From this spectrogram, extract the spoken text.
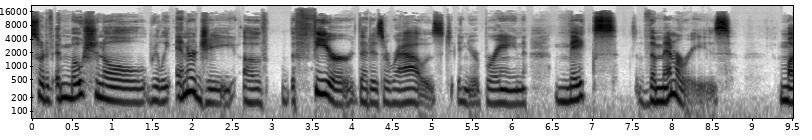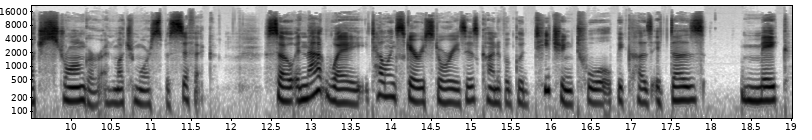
sort of emotional, really energy of the fear that is aroused in your brain makes the memories much stronger and much more specific. So, in that way, telling scary stories is kind of a good teaching tool because it does make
